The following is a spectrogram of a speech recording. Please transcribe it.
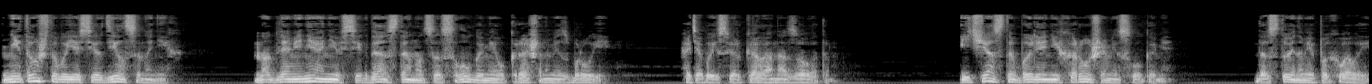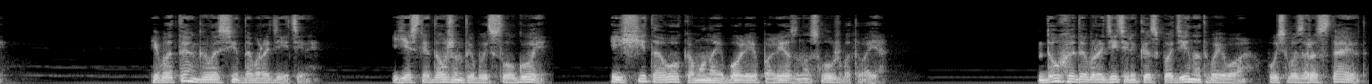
Не то, чтобы я сердился на них, но для меня они всегда останутся слугами, украшенными сбруей, хотя бы и сверкала она золотом. И часто были они хорошими слугами – достойными похвалы. Ибо так гласит добродетель. Если должен ты быть слугой, ищи того, кому наиболее полезна служба твоя. Дух и добродетель господина твоего пусть возрастают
